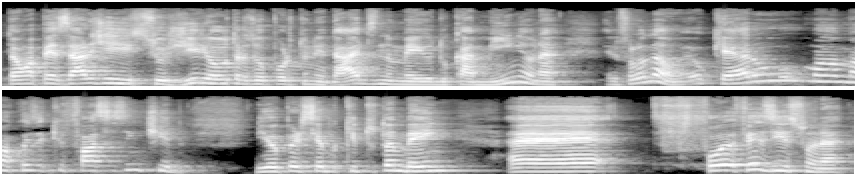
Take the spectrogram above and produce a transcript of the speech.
Então, apesar de surgirem outras oportunidades no meio do caminho, né? Ele falou: não, eu quero uma, uma coisa que faça sentido. E eu percebo que tu também é, foi, fez isso, né?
